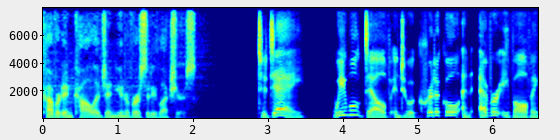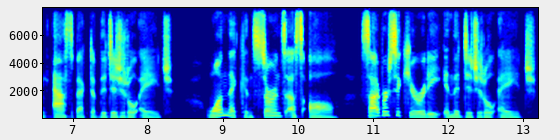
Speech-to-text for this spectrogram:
covered in college and university lectures. Today, we will delve into a critical and ever evolving aspect of the digital age, one that concerns us all cybersecurity in the digital age.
